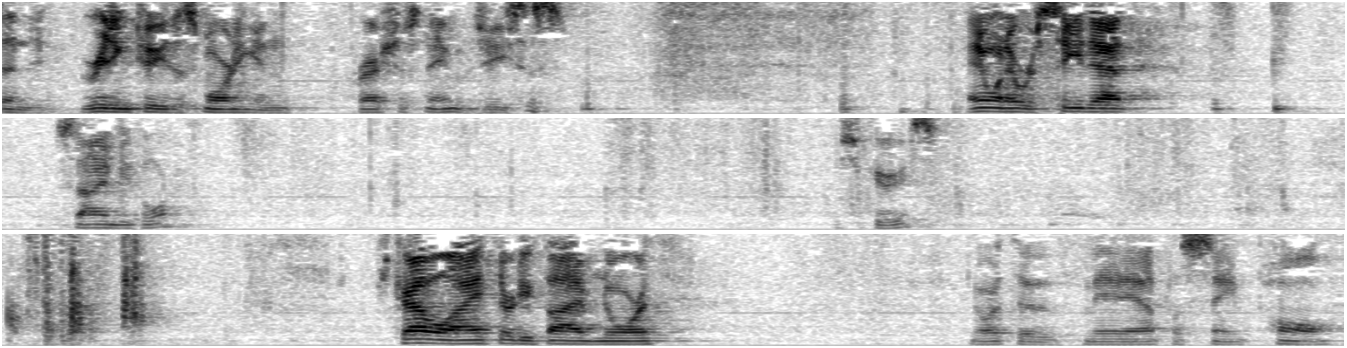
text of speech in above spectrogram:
extend greeting to you this morning in the precious name of Jesus. Anyone ever see that sign before? Just curious. If you travel I-35 north, north of Minneapolis, St. Paul,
